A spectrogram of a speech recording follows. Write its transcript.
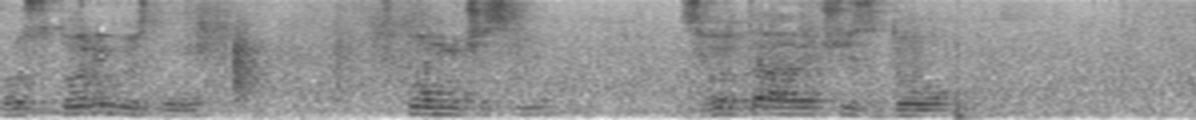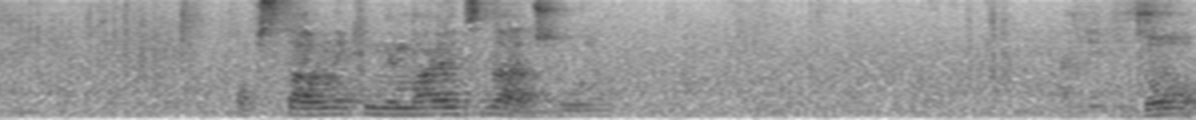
просторі вислови, в тому числі звертаючись до обставин, які не мають значення, до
